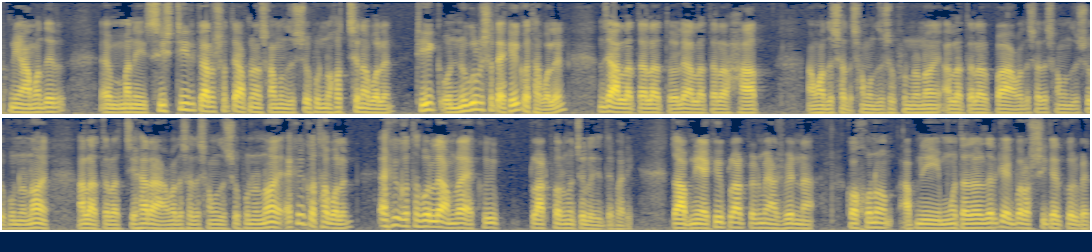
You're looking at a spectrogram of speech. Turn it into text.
আপনি আমাদের মানে সৃষ্টির কারোর সাথে আপনার সামঞ্জস্যপূর্ণ হচ্ছে না বলেন, ঠিক অন্যগুলোর সাথে একই কথা বলেন, যে আল্লাহ তালা তাহলে আল্লাহ তালার হাত আমাদের সাথে সামঞ্জস্যপূর্ণ নয়। আল্লাহ তালার পা আমাদের সাথে সামঞ্জস্যপূর্ণ নয়। আল্লাহ তালার চেহারা আমাদের সাথে সামঞ্জস্যপূর্ণ নয়। একই কথা বলেন। একই কথা বললে আমরা একই প্ল্যাটফর্মে চলে যেতে পারি। তো আপনি একই প্ল্যাটফর্মে আসবেন না। কখনো আপনি মোতাজালদেরকে একবার অস্বীকার করবেন।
